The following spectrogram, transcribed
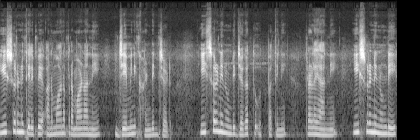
ఈశ్వరుని తెలిపే అనుమాన ప్రమాణాన్ని జేమిని ఖండించాడు. ఈశ్వరుని నుండి జగత్తు ఉత్పత్తిని ప్రళయాన్ని ఈశ్వరుని నుండి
